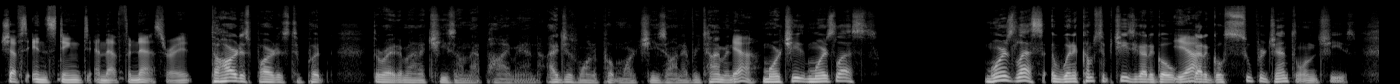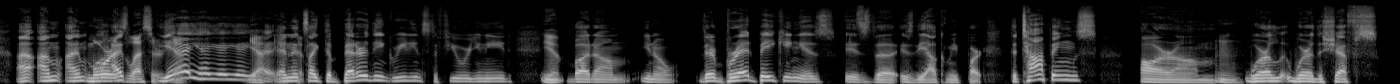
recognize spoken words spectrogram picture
chef's instinct and that finesse, right? The hardest part is to put the right amount of cheese on that pie, man. I just want to put more cheese on every time, and Yeah. more cheese, more is less. More is less. When it comes to cheese, you got to go. Yeah. Got to go super gentle on the cheese. I, I'm. I'm. More I, is lesser. Yeah, yeah, yeah, yeah, yeah. Yeah, yeah, and yeah. it's like the better the ingredients, the fewer you need. Yep. But um, you know, their bread baking is is the is the alchemy part. The toppings are um Mm. where where the chefs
